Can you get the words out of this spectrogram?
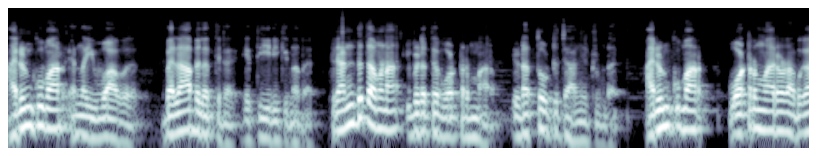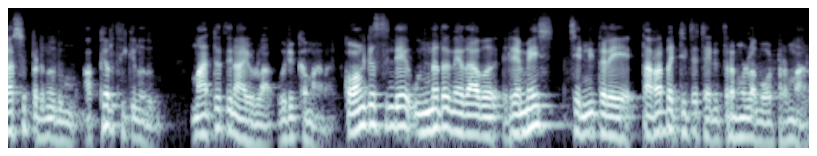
അരുൺകുമാർ എന്ന യുവാവ് ബലാബലത്തിന് എത്തിയിരിക്കുന്നത്. രണ്ട് തവണ ഇവിടുത്തെ വോട്ടർമാർ ഇടത്തോട്ട് ചാഞ്ഞിട്ടുണ്ട്. അരുൺകുമാർ വോട്ടർമാരോട് അവകാശപ്പെടുന്നതും അഭ്യർത്ഥിക്കുന്നതും മാറ്റത്തിനായുള്ള ഒരുക്കമാണ്. കോൺഗ്രസിന്റെ ഉന്നത നേതാവ് രമേശ് ചെന്നിത്തലയെ തറപറ്റിച്ച ചരിത്രമുള്ള വോട്ടർമാർ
